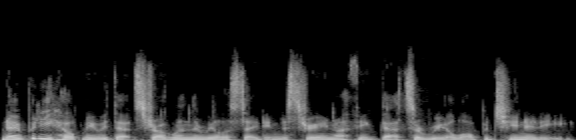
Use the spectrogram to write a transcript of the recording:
Nobody helped me with that struggle in the real estate industry, and I think that's a real opportunity.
